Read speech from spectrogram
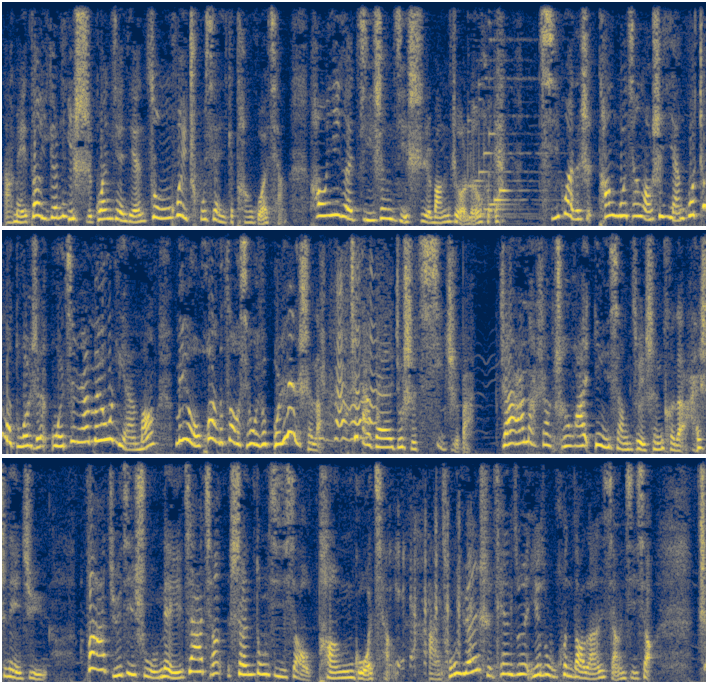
啊，每到一个历史关键点，总会出现一个唐国强，好一个几生几世王者轮回！奇怪的是，唐国强老师演过这么多人，我竟然没有脸盲，没有换个造型我就不认识了，这大概就是气质吧。然而呢，让春花印象最深刻的还是那句。挖掘技术哪家强？山东技校唐国强啊！从元始天尊一路混到蓝翔技校，这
